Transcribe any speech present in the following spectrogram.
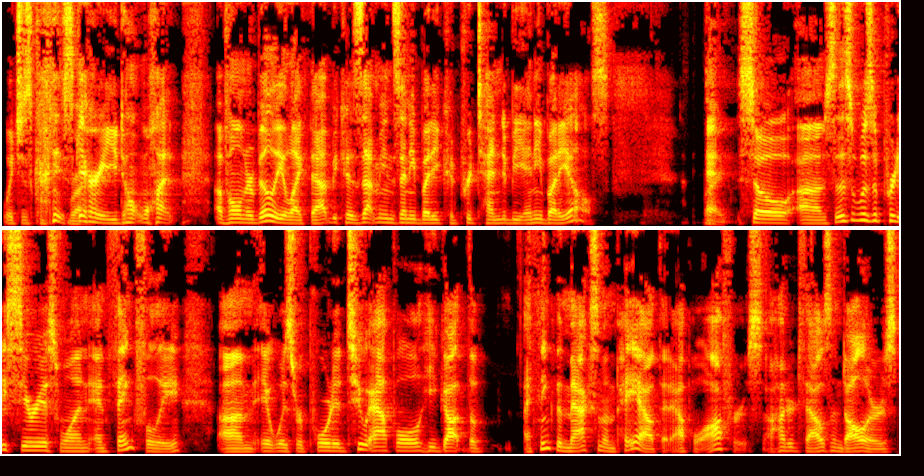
which is kind of scary. Right. You don't want a vulnerability like that because that means anybody could pretend to be anybody else. Right. And so, um, so this was a pretty serious one, and thankfully, um, it was reported to Apple. He got the, I think, the maximum payout that Apple offers, hundred thousand dollars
